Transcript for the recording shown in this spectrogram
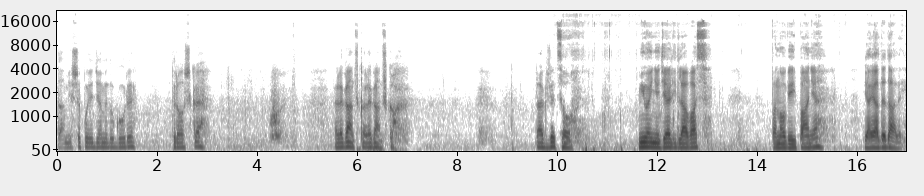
Tam jeszcze pojedziemy do góry troszkę. Elegancko, elegancko. Także co? Miłej niedzieli dla Was, panowie i panie. Ja jadę dalej.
